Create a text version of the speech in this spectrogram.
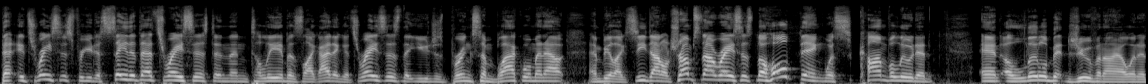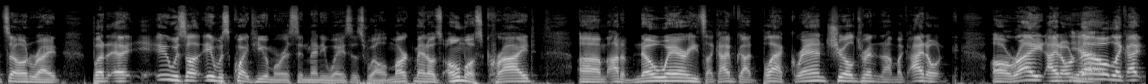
That it's racist for you to say that that's racist, and then Tlaib is like, I think it's racist that you just bring some black woman out and be like, see, Donald Trump's not racist. The whole thing was convoluted and a little bit juvenile in its own right, but uh, it was uh, it was quite humorous in many ways as well. Mark Meadows almost cried um, out of nowhere. He's like, "I've got black grandchildren," and I'm like, "I don't, all right, I don't Yeah. know." Like I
